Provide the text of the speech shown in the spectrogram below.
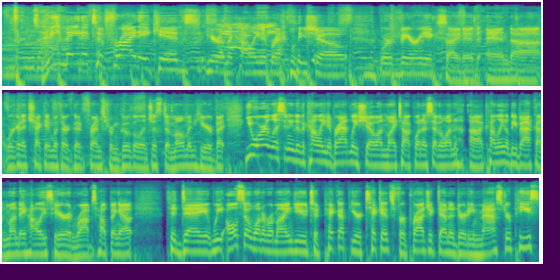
We made it to Friday, kids, here on the Colleen and Bradley Show. We're very excited, and uh, we're going to check in with our good friends from Google in just a moment here. But you are listening to the Colleen and Bradley Show on My Talk 1071. Uh, Colleen will be back on Monday. Holly's here, and Rob's helping out today. We also want to remind you to pick up your tickets for Project Down and Dirty Masterpiece.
